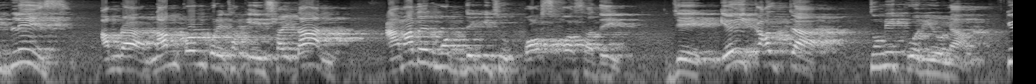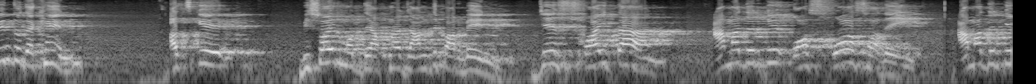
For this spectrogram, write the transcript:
ইবলিস আমরা নামকরণ করে থাকি, শয়তান আমাদের মধ্যে কিছু অসপসা দেয় যে, এই কাজটা তুমি করিও না। কিন্তু দেখেন, আজকে বিষয়ের মধ্যে আপনারা জানতে পারবেন যে শয়তান আমাদেরকে অস্পসা দেয়, আমাদেরকে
